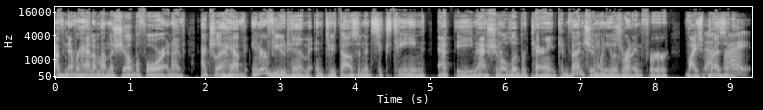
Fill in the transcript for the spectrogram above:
I've never had him on the show before and I've actually I have interviewed him in 2016 at the National Libertarian Convention when he was running for vice That's president right.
